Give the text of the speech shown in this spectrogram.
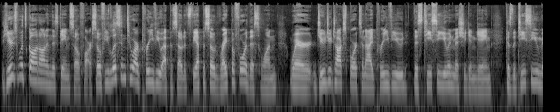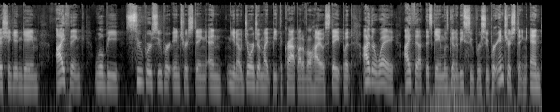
here's what's gone on in this game so far. So if you listen to our preview episode, it's the episode right before this one where Juju Talk Sports and I previewed this TCU and Michigan game because the TCU Michigan game, I think will be super super interesting. And you know Georgia might beat the crap out of Ohio State but either way I thought this game was going to be super super interesting. And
